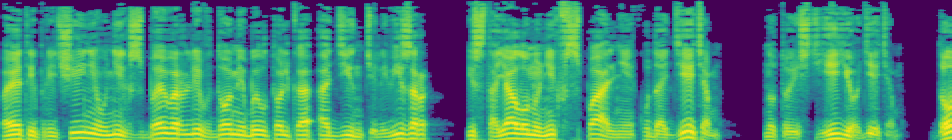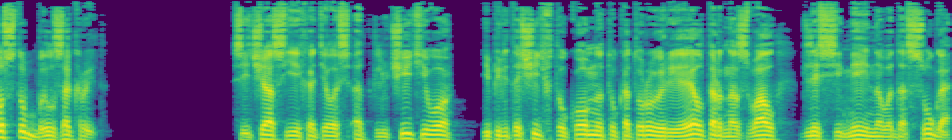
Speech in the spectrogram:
По этой причине у них с Беверли в доме был только один телевизор, и стоял он у них в спальне, куда детям, ну то есть ее детям, доступ был закрыт. Сейчас ей хотелось отключить его и перетащить в ту комнату, которую риэлтор назвал для семейного досуга,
